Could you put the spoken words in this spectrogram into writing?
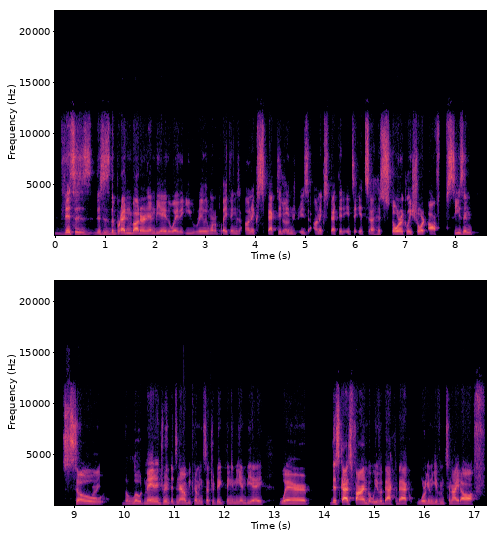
This is this is the bread and butter in NBA. The way that you really want to play things. Unexpected Sure. injuries, unexpected. It's it's a historically short off season, so Right. the load management that's now becoming such a big thing in the NBA, where this guy's fine, but we have a back to back. We're going to give him tonight off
